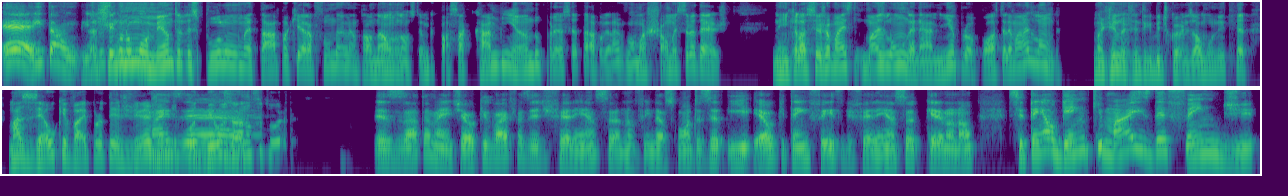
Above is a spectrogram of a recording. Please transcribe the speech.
É, então, tipo chega num assim, momento, eles pulam uma etapa que era fundamental. Não, nós temos que passar caminhando para essa etapa, galera. Vamos achar uma estratégia. Nem que ela seja mais, mais longa, né? A minha proposta é mais longa. Imagina, a gente tem que bitcoinizar o mundo inteiro. Mas é o que vai proteger a gente de poder usar é. no futuro. Exatamente, é o que vai fazer diferença no fim das contas, e é o que tem feito diferença, querendo ou não. Se tem alguém que mais defende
